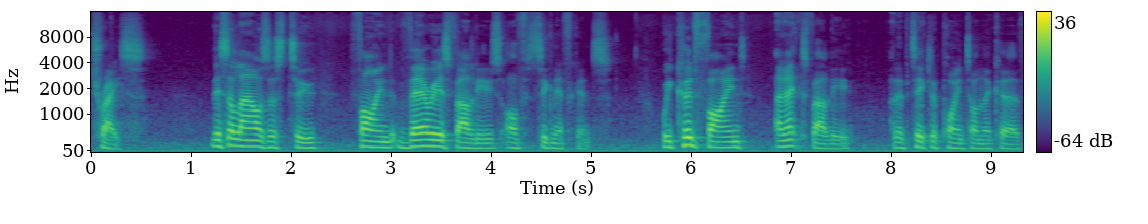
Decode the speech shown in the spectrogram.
trace. This allows us to find various values of significance. We could find an x value at a particular point on the curve.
